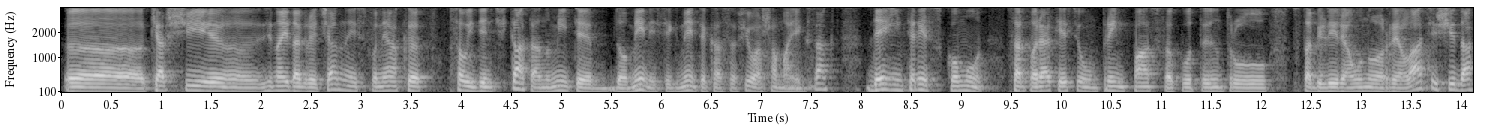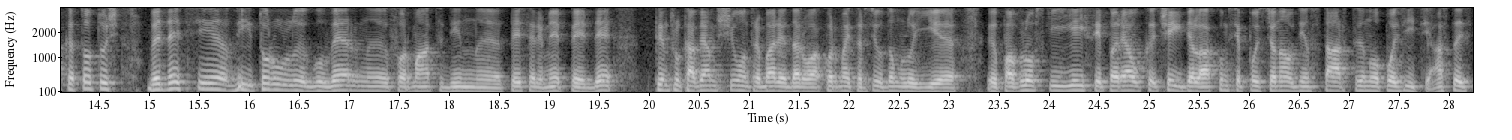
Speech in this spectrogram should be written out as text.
uh, chiar și uh, Zinaida Grecean îi spunea că s-au identificat anumite domenii, segmente, ca să fiu așa mai exact, de interes comun. S-ar părea că este un prim pas făcut într-o stabilirea unor relații și dacă totuși vedeți uh, viitorul guvern uh, format din uh, PSRM-PD, pentru că aveam și o întrebare, dar o acord mai târziu domnului eh, Pavlovski. Ei se păreau că cei de la acum se poziționau din start în opoziție. Astăzi,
